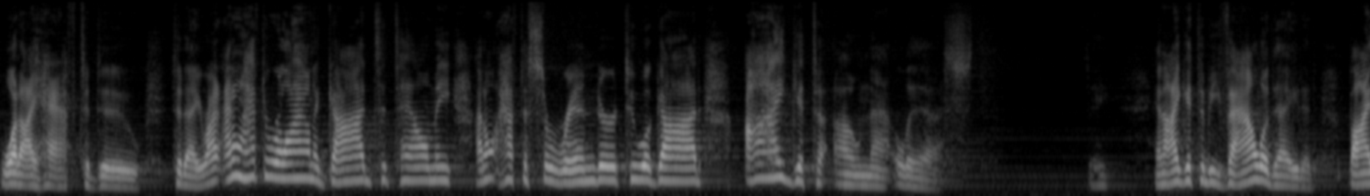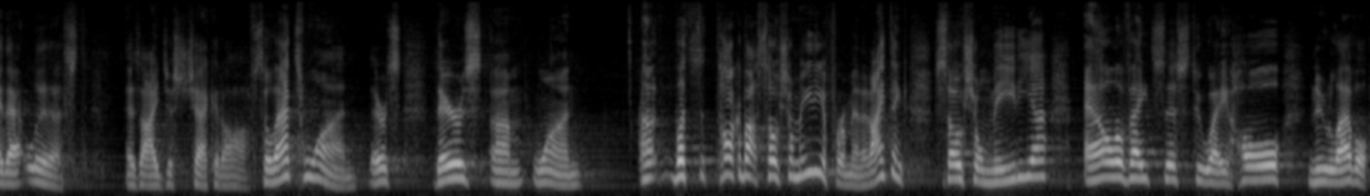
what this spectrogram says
what I have to do today, right? I don't have to rely on a God to tell me, I don't have to surrender to a God. I get to own that list. See? And I get to be validated by that list as I just check it off. So that's one. There's, there's um, one. Uh, let's talk about social media for a minute. I think social media elevates this to a whole new level.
